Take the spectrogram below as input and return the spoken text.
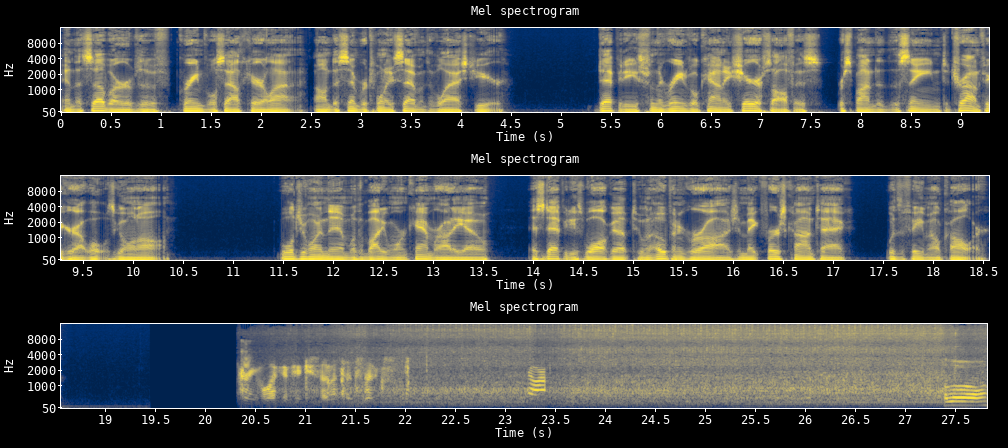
in the suburbs of Greenville, South Carolina on December 27th of last year. Deputies from the Greenville County Sheriff's Office responded to the scene to try and figure out what was going on. We'll join them with a body worn camera audio as deputies walk up to an open garage and make first contact with the female caller. Greenville, 57 Hello.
